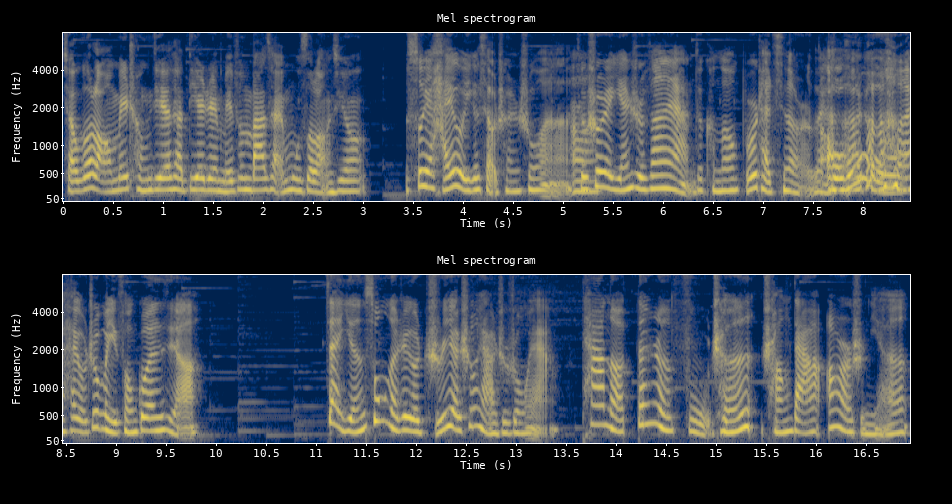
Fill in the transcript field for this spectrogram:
小阁老没承接他爹这眉分八彩、目色朗星。所以还有一个小传说啊，嗯就说这严世蕃呀，就可能不是他亲儿子呀，哦可能还有这么一层关系啊。在严嵩的这个职业生涯之中呀，他呢担任辅臣长达二十年，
